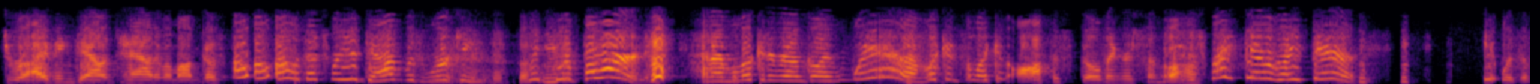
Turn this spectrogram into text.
Driving downtown, and my mom goes, "Oh, oh, oh, that's where your dad was working when you were born." And I'm looking around, going, "Where?" I'm looking for like an office building or something. Uh-huh. It's right there, right there. it was a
